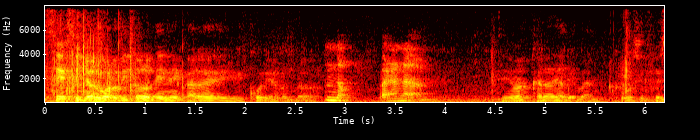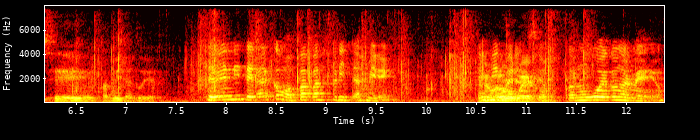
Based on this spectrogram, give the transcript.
Ese señor gordito no tiene cara de coreano, ¿verdad? No, para nada. Tiene más cara de alemán, como si fuese familia tuya. Se ven literal como papas fritas, miren. es mi un hueco. Con un hueco en el medio.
